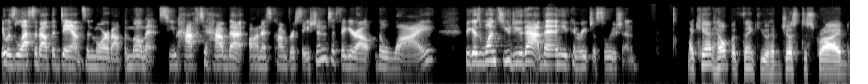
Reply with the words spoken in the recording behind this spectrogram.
it was less about the dance and more about the moment. So you have to have that honest conversation to figure out the why. Because once you do that, then you can reach a solution. I can't help but think you have just described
